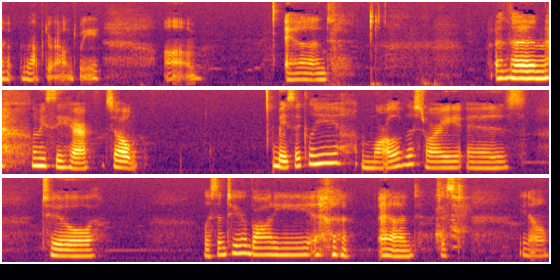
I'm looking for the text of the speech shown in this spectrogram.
wrapped around me. Um, and and then let me see here. So basically, moral of the story is to listen to your body and just, you know,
